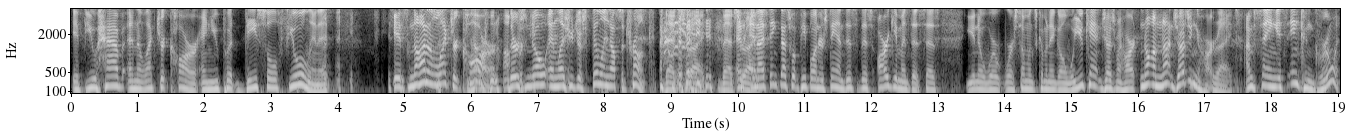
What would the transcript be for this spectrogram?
if you have an electric car and you put diesel fuel in it, it's not an electric car. There's no unless you're just filling up the trunk. That's right. That's and, right. and I think that's what people understand. This this argument that says, you know, where where someone's coming in going, well, you can't judge my heart. No, I'm not judging your heart. Right. I'm saying it's incongruent.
